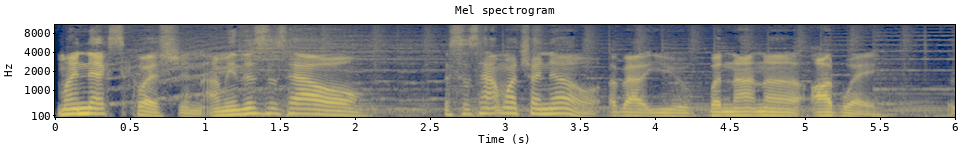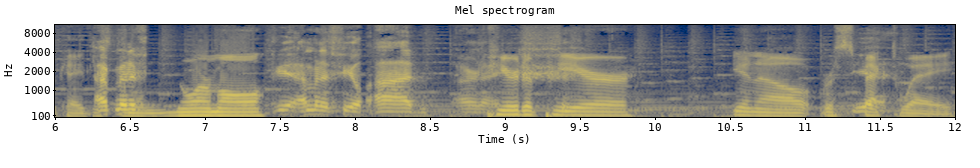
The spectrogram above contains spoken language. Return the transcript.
my next question i mean this is how this is how much i know about you but not in a odd way okay I'm just gonna in a normal Yeah, I'm gonna feel odd, aren't I? peer-to-peer you know respect way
